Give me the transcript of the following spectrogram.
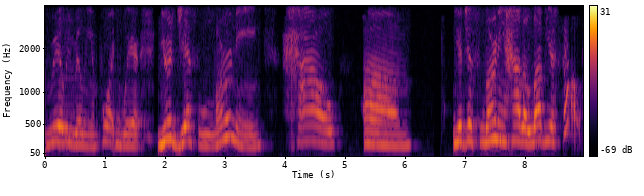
really, Mm-hmm. really important, where you're just learning how, um, you're just learning how to love yourself.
